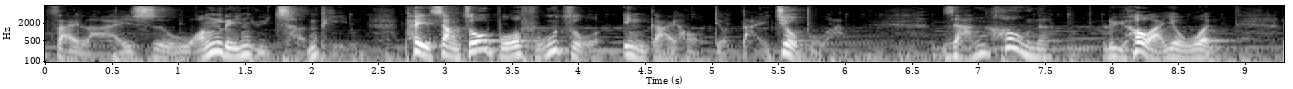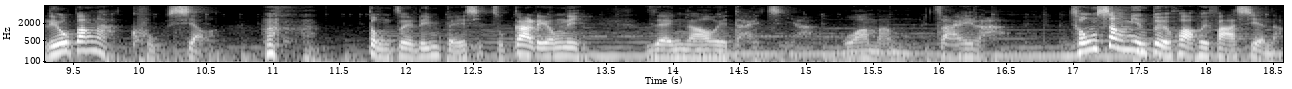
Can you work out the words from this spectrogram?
再来是王林与陈平。配上周勃辅佐，应该吼就大丈夫啊。然后呢，吕后啊又问刘邦啊，苦笑，呵呵，当作恁爸是诸葛亮呢。然后的代志啊，我嘛唔知啦。从上面对话会发现啊，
